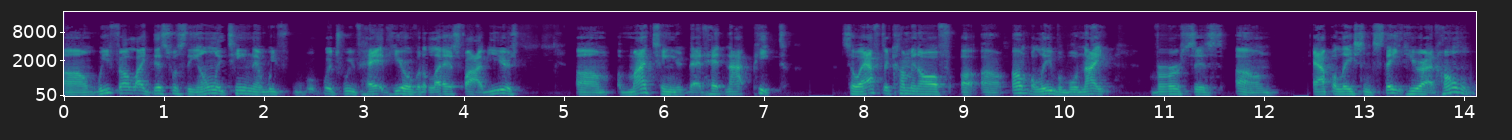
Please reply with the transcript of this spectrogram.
Um, we felt like this was the only team that we've, which we've had here over the last five years um, of my tenure that had not peaked. So after coming off an unbelievable night versus um, Appalachian State here at home,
